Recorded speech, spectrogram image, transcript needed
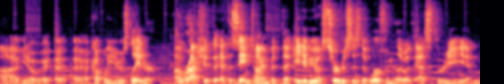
uh, you know, a, a, a couple years later. Um, we're actually at the, at the, same time, but the AWS services that we're familiar with, S3 and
